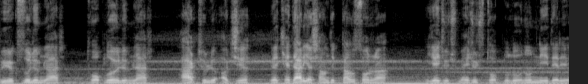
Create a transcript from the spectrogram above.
Büyük zulümler, toplu ölümler, her türlü acı ve keder yaşandıktan sonra Yecüc Mecüc topluluğunun lideri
